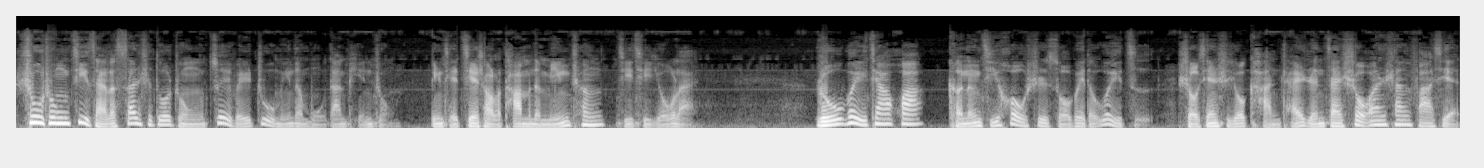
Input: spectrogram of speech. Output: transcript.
书中记载了三十多种最为著名的牡丹品种，并且介绍了它们的名称及其由来。如魏家花，可能即后世所谓的魏子，首先是由砍柴人在寿安山发现，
